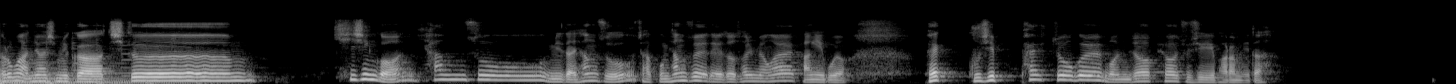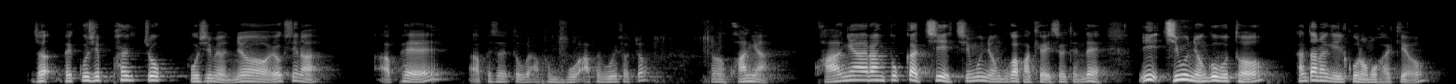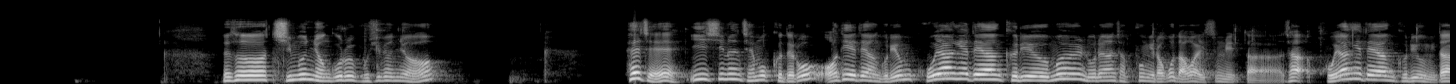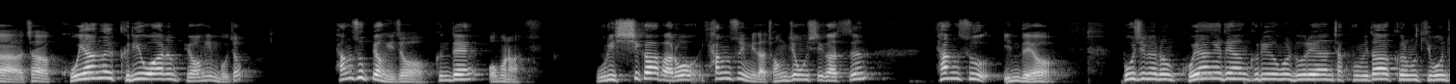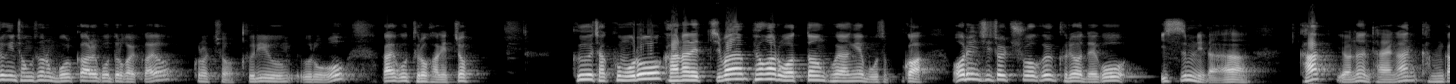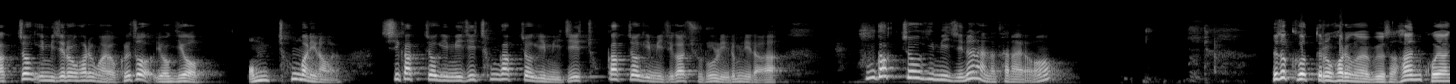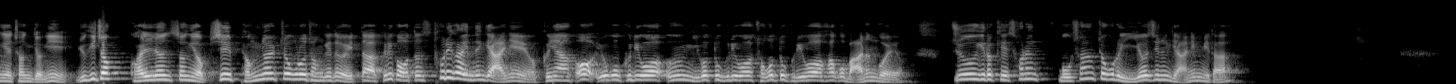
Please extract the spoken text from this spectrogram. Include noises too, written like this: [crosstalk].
여러분 안녕하십니까? 지금 키신 건 향수입니다. 향수. 작품 향수에 대해서 설명할 강의고요. 198쪽을 먼저 펴 주시기 바랍니다. 자 198쪽 보시면요. 역시나 앞에 앞에서 했던 거 앞에 뭐 앞에 뭐 있었죠? 어, 광야. 광야랑 똑같이 지문 연구가 박혀 있을 텐데 이 지문 연구부터 간단하게 읽고 넘어갈게요 그래서 지문 연구를 보시면요. 해제, 이 시는 제목 그대로 어디에 대한 그리움? 고향에 대한 그리움을 노래한 작품이라고 나와 있습니다. 자, 고향에 대한 그리움이다. 자, 고향을 그리워하는 병이 뭐죠? 향수병이죠. 근데 어머나, 우리 시가 바로 향수입니다. 정지홍 씨가 쓴 향수인데요. 보시면은 고향에 대한 그리움을 노래한 작품이다. 그러면 기본적인 정서는 뭘 깔고 들어갈까요? 그렇죠. 그리움으로 깔고 들어가겠죠. 그 작품으로 가난했지만 평화로웠던 고향의 모습과 어린 시절 추억을 그려내고 있습니다. 각 연은 다양한 감각적 이미지를 활용하여 그래서 여기요 엄청 많이 나와요. 시각적 이미지, 청각적 이미지, 촉각적 이미지가 주를 이룹니다. 후각적 이미지는 안 나타나요. 그래서 그것들을 활용하여 묘사한 고향의 전경이 유기적 관련성이 없이 병렬적으로 전개되어 있다. 그러니까 어떤 스토리가 있는 게 아니에요. 그냥 어 요거 그리워, 응 이것도 그리워, 저것도 그리워 하고 많은 거예요. 쭉 이렇게 선행 뭐 선행적으로 이어지는 게 아닙니다.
